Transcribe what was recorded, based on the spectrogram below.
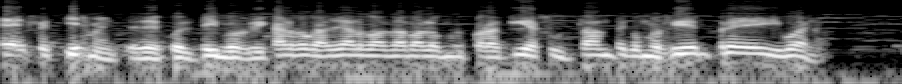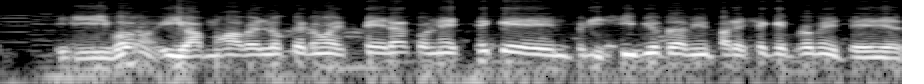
Efectivamente, de Fuente Imbro. Ricardo Gallardo andaba por aquí, asultante como siempre, y bueno, y bueno, y vamos a ver lo que nos espera con este que en principio también parece que promete.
